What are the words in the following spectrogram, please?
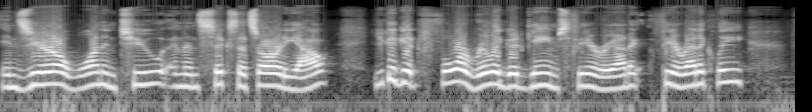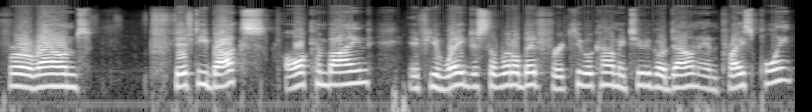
in 0, 1, and 2, and then 6 that's already out. You could get four really good games theoretic- theoretically for around 50 bucks all combined if you wait just a little bit for Kiwakami 2 to go down in price point.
